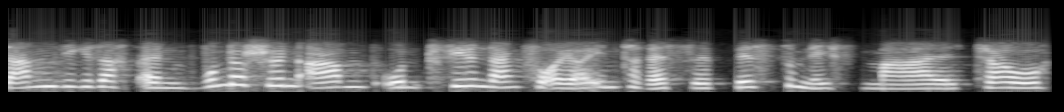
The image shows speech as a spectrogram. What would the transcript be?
Dann, wie gesagt, einen wunderschönen Abend und vielen Dank für euer Interesse. Bis zum nächsten Mal. Ciao.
